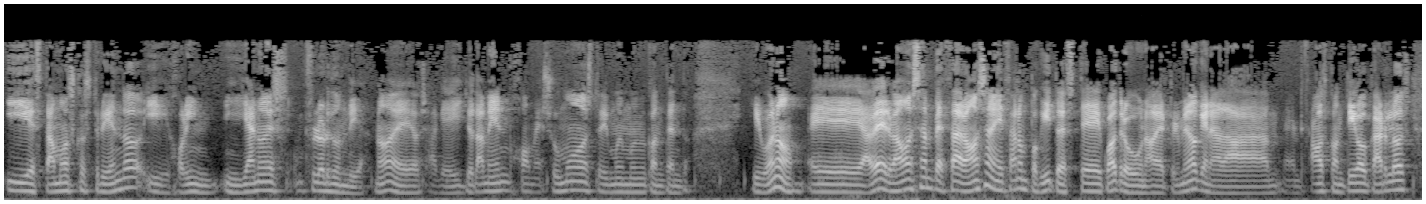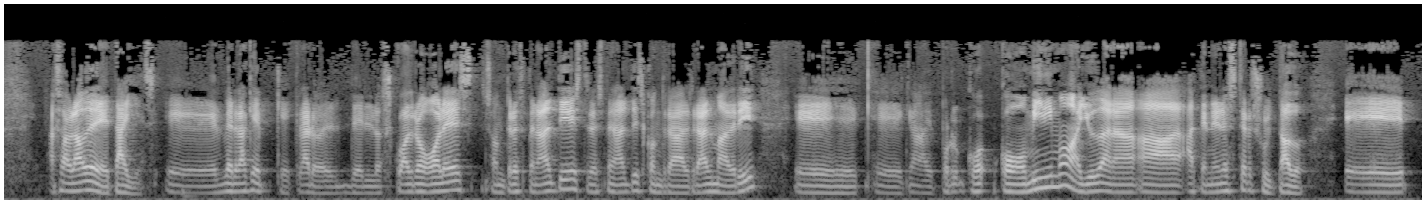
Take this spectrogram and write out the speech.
y estamos construyendo y, jolín, y ya no es flor de un día, ¿no? Eh, o sea que yo también, jo, me sumo, estoy muy, muy, muy contento. Y bueno, eh, a ver, vamos a empezar, vamos a analizar un poquito este 4-1. A ver, primero que nada, empezamos contigo, Carlos. Has hablado de detalles. Eh, es verdad que, que claro, de, los cuatro goles son tres penaltis, tres penaltis contra el Real Madrid, eh, que, como mínimo ayudan a, tener este resultado. Eh,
